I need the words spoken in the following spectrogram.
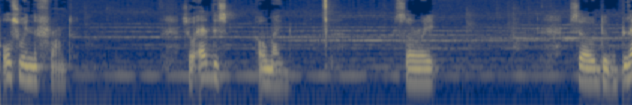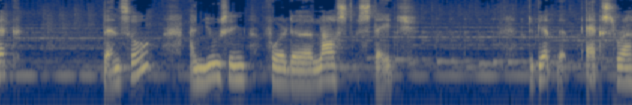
Also in the front. So add this, oh my, sorry. So the black pencil I'm using for the last stage to get that extra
